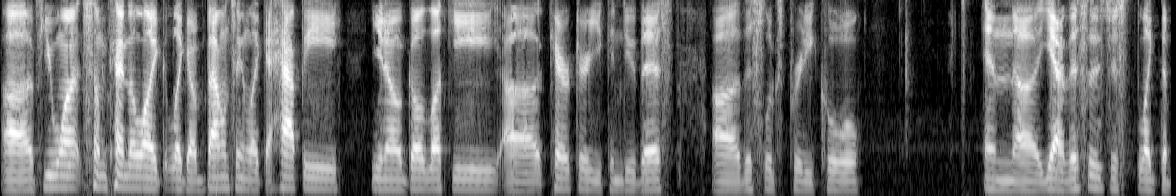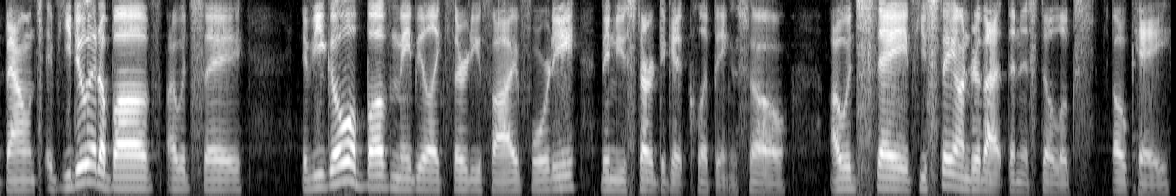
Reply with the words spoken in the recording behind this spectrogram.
Uh, if you want some kind of like like a bouncing, like a happy, you know, go lucky uh, character, you can do this. Uh, this looks pretty cool. And uh, yeah, this is just like the bounce. If you do it above, I would say, if you go above maybe like 35, 40, then you start to get clipping. So I would say if you stay under that, then it still looks okay,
